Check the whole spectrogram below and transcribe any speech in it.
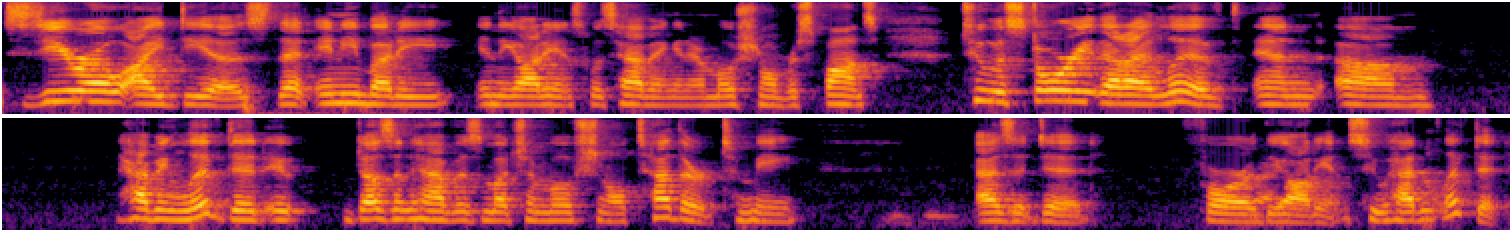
zero ideas that anybody in the audience was having an emotional response to a story that I lived. And, um, having lived it, it doesn't have as much emotional tether to me as it did for the audience who hadn't lived it.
